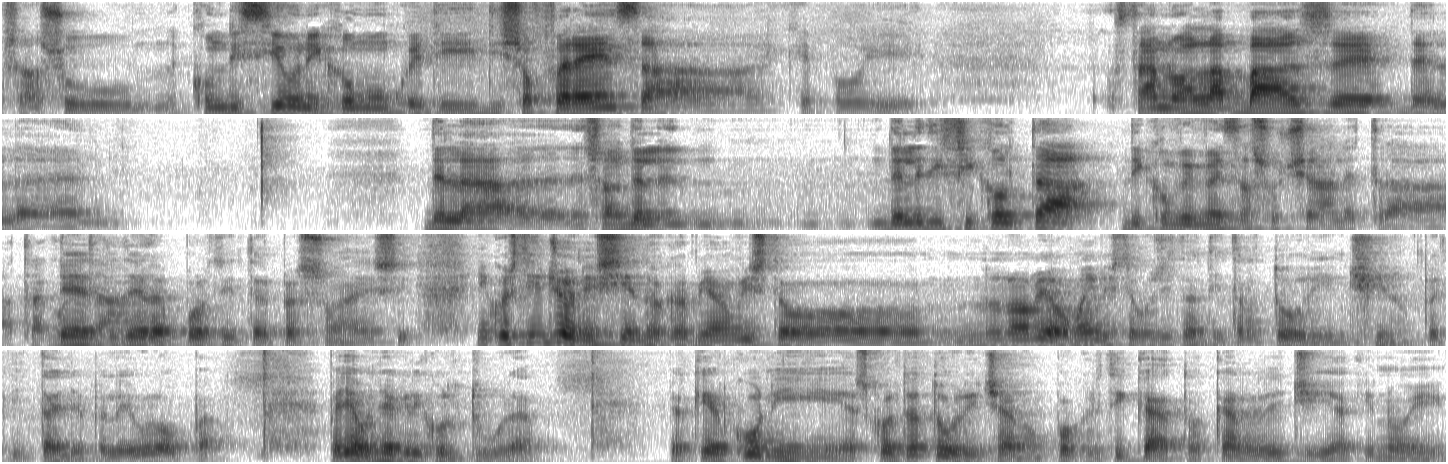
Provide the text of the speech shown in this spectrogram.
so, su condizioni comunque di, di, sofferenza che poi stanno alla base del, della, insomma, del, delle difficoltà di convivenza sociale tra, tra dei, dei rapporti interpersonali, sì. In questi giorni, Sindaco, abbiamo visto, non abbiamo mai visto così tanti trattori in giro per l'Italia, per l'Europa. Parliamo di agricoltura, perché alcuni ascoltatori ci hanno un po' criticato, cara regia, che noi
